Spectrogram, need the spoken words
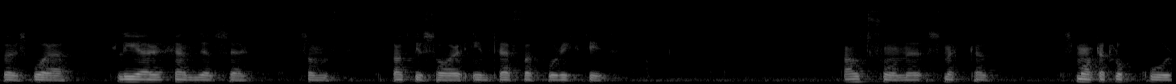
förespåra fler händelser som faktiskt har inträffat på riktigt. Allt från eh, smärta, smarta klockor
